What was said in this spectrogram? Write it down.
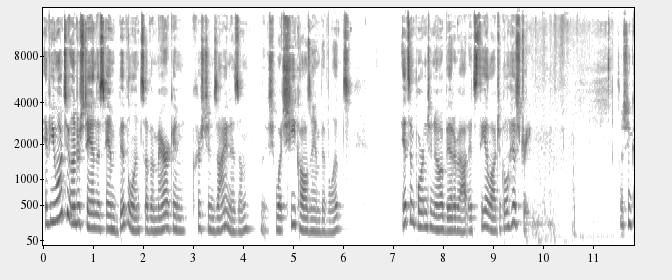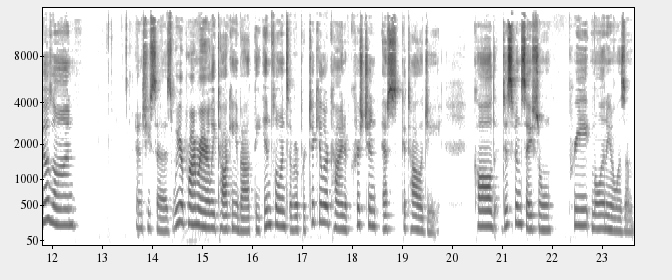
If you want to understand this ambivalence of American Christian Zionism, what she calls ambivalence, it's important to know a bit about its theological history. So she goes on and she says, We are primarily talking about the influence of a particular kind of Christian eschatology called dispensational premillennialism.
